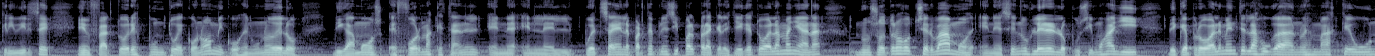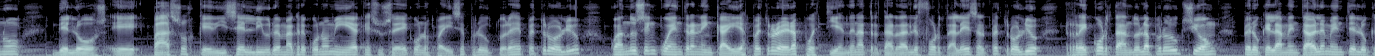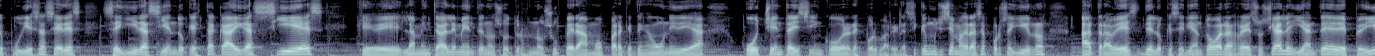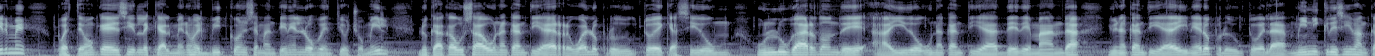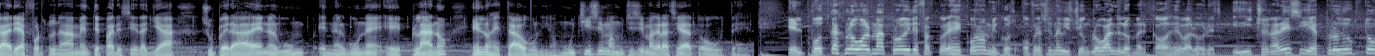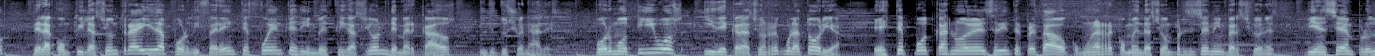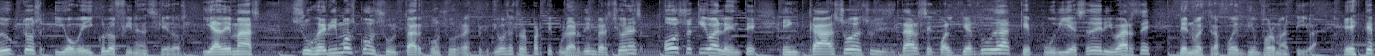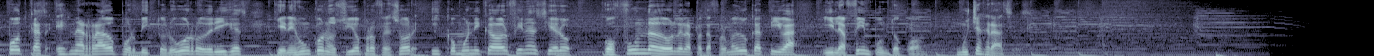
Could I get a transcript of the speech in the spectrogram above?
en factores punto económicos, en uno de los, digamos, eh, formas que están en el, website, en la parte principal, para que les llegue todas las mañanas. Nosotros observamos en ese newsletter, lo pusimos allí, de que probablemente la jugada no es más que uno de los eh, pasos que dice el libro de macroeconomía que sucede con los países productores de petróleo cuando se encuentran en caídas petroleras pues tienden a tratar de darle fortaleza al petróleo recortando la producción pero que lamentablemente lo que pudiese hacer es seguir haciendo que esta caiga si es que lamentablemente nosotros no superamos, para que tengan una idea, 85 dólares por barril. Así que muchísimas gracias por seguirnos a través de lo que serían todas las redes sociales. Y antes de despedirme, pues tengo que decirles que al menos el Bitcoin se mantiene en los 28 mil, lo que ha causado una cantidad de revuelo, producto de que ha sido un, lugar donde ha ido una cantidad de demanda y una cantidad de dinero, producto de la mini crisis bancaria, afortunadamente pareciera ya superada en algún, en algún eh, plano en los Estados Unidos. Muchísimas, muchísimas gracias a todos ustedes. El podcast Global Macro y de Factores Económicos ofrece una visión global de los mercados de valores y dicho análisis es producto de la compilación traída por diferentes fuentes de investigación de mercados institucionales. Por motivos y declaración regulatoria, este podcast no debe ser interpretado como una recomendación precisa en inversiones, bien sea en productos y o vehículos financieros. Y además, sugerimos consultar con su respectivo sector particular de inversiones o su equivalente en caso de suscitarse cualquier duda que pudiese derivarse de nuestra fuente informativa. Este podcast es narrado por Víctor Hugo Rodríguez, quien es un conocido profesor y comunicador financiero, cofundador de la plataforma educativa ilafin.com. Muchas gracias.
